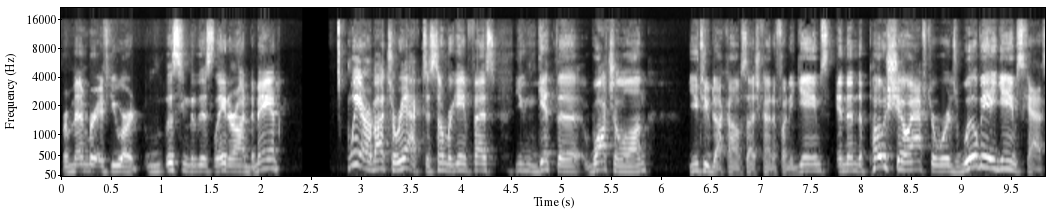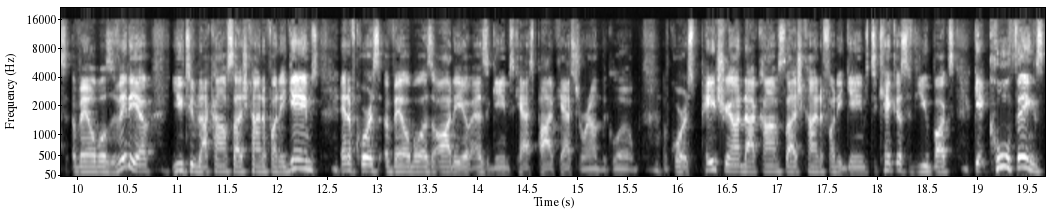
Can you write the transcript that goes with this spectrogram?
Remember, if you are listening to this later on demand, we are about to react to Summer Game Fest. You can get the watch along youtube.com slash kind of funny games. And then the post show afterwards will be a gamescast available as a video youtube.com slash kind of funny games and of course available as audio as a gamescast podcast around the globe. Of course patreon.com slash kind of funny games to kick us a few bucks get cool things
